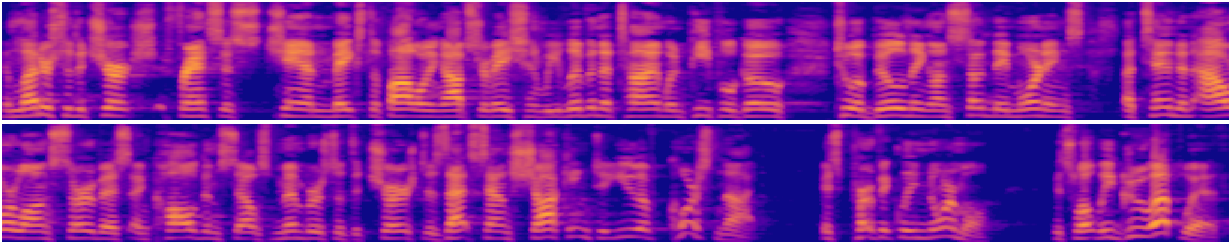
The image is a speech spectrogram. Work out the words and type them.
in Letters to the Church, Francis Chan makes the following observation. We live in a time when people go to a building on Sunday mornings, attend an hour long service, and call themselves members of the church. Does that sound shocking to you? Of course not. It's perfectly normal. It's what we grew up with.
